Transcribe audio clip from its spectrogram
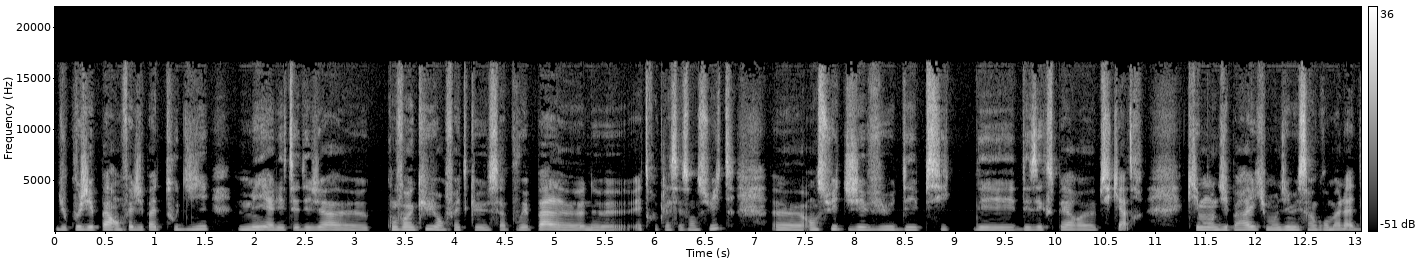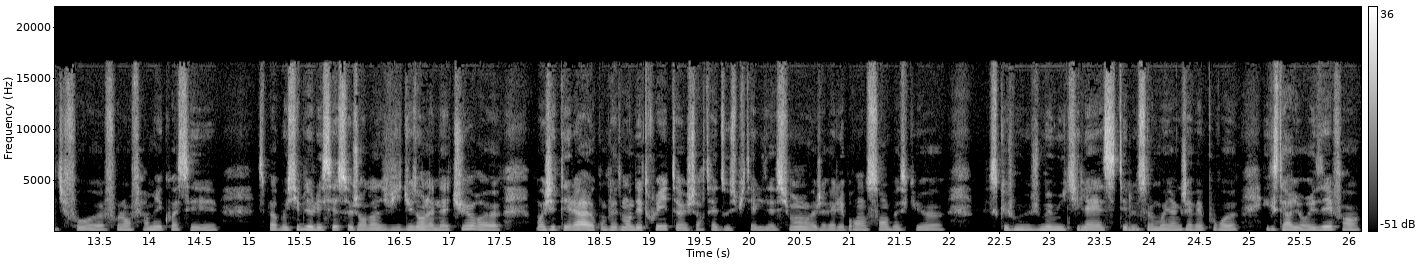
du coup, j'ai pas, en fait, j'ai pas tout dit, mais elle était déjà convaincue en fait que ça pouvait pas ne, être classé sans suite. ensuite, j'ai vu des psy des, experts euh, psychiatres qui m'ont dit pareil, qui m'ont dit mais c'est un gros malade, il faut, euh, faut l'enfermer quoi. C'est c'est pas possible de laisser ce genre d'individu dans la nature. Euh, moi j'étais là complètement détruite, je sortais d'hospitalisation, j'avais les bras en sang parce que parce que je me, je me mutilais, c'était le seul moyen que j'avais pour extérioriser. Enfin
